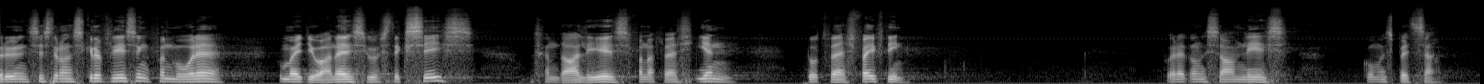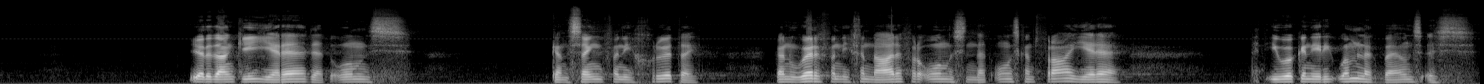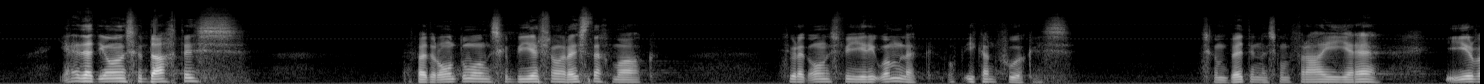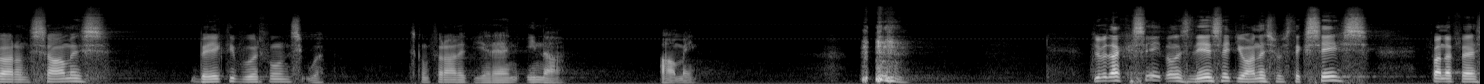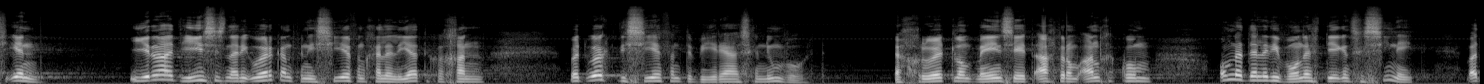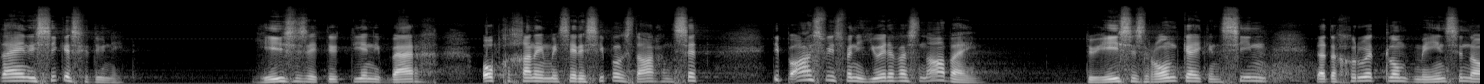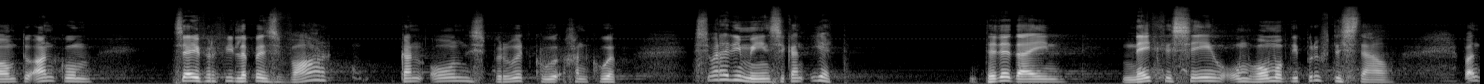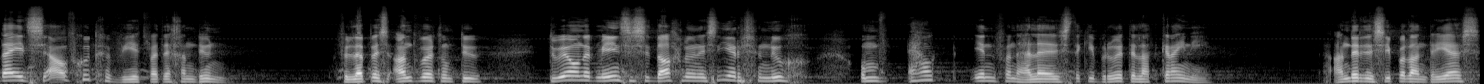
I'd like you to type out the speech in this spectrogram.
Broer en suster, ons skriflesing van môre kom uit Johannes hoofstuk 6. Ons gaan daar lees vanaf vers 1 tot vers 15. Voordat ons saam lees, kom ons bid saam. Here, dankie Here dat ons kan sing van die grootheid, kan hoor van die genade vir ons en dat ons kan vra Here dat U ook in hierdie oomblik by ons is. Here dat U ons gedagtes wat rondom ons gebeur sal rustig maak sodat ons vir hierdie oomblik op U kan fokus. Ons kom bid en ons kom vra Here hier waar ons saam is breek die woord vir ons oop. Ons kom vra dit Here in U naam. Amen. So wat ek gesê het, ons lees uit Johannes hoofstuk 6 vanaf vers 1 Hierna het Jesus na die oorkant van die see van Galilea toe gegaan wat ook die see van Tiberias genoem word. 'n Groot klomp mense het agter hom aangekom omdat hulle die wondertekens gesien het wat hy aan die siekes gedoen het. Jesus het toe teen die berg opgegaan en met sy disippels daar gaan sit. Die Paasfees van die Jode was naby. Toe Jesus rondkyk en sien dat 'n groot klomp mense na hom toe aankom, sê hy vir Filippus, "Waar kan ons brood ko gaan koop sodat die mense kan eet?" Dit het hy net gesê om hom op die proef te stel, want hy het self goed geweet wat hy gaan doen. Filippus antwoord hom toe, "200 mense se dagloon is nie eers genoeg om elkeen van hulle 'n stukkie brood te laat kry nie." 'n Ander disipel Andreas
